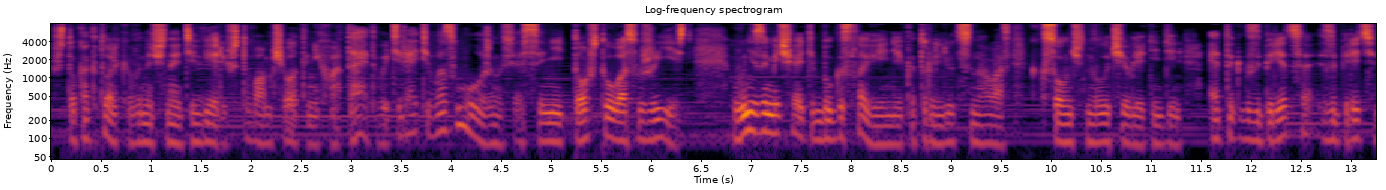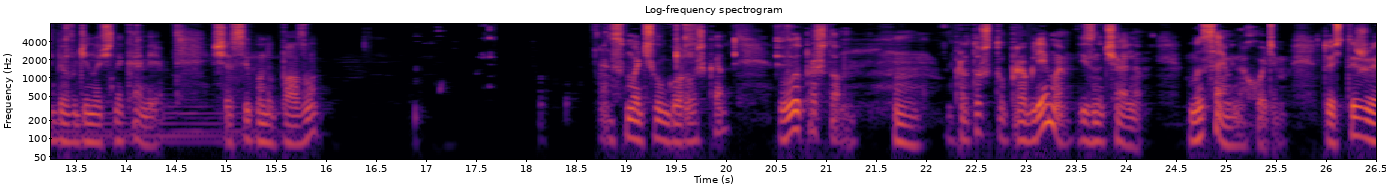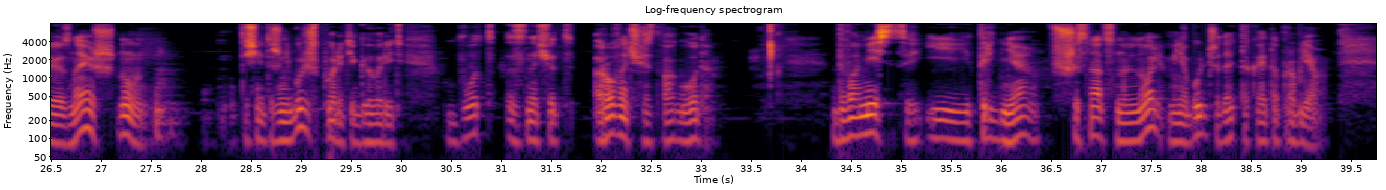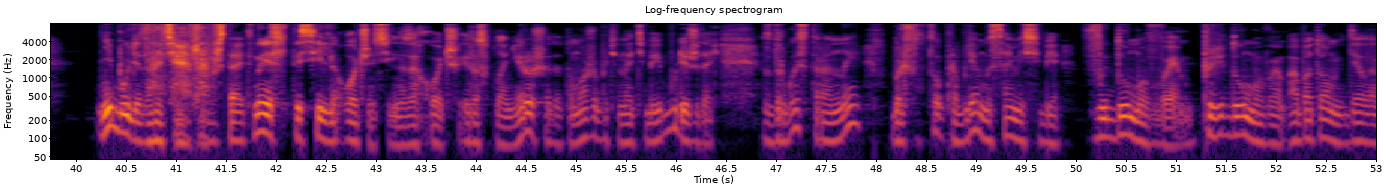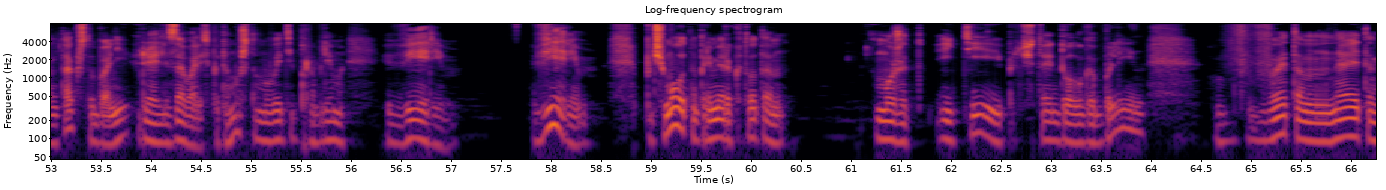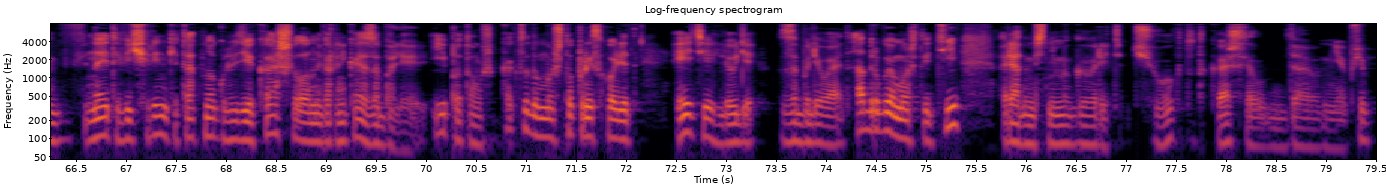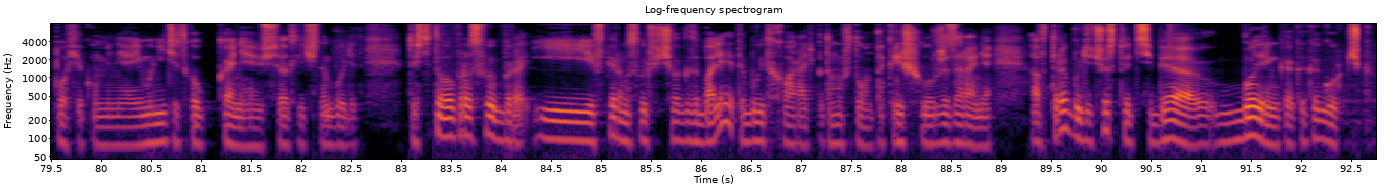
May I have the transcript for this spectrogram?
что как только вы начинаете верить, что вам чего-то не хватает, вы теряете возможность оценить то, что у вас уже есть. Вы не замечаете благословения, которые льются на вас, как солнечные лучи в летний день. Это как запереться, запереть себя в одиночной камере. Сейчас, секунду, паузу смочил горлышко. Вывод про что? Хм, про то, что проблемы изначально мы сами находим. То есть ты же знаешь, ну, точнее, ты же не будешь спорить и говорить, вот, значит, ровно через два года, два месяца и три дня в 16.00 меня будет ждать такая-то проблема не будет она тебя там ждать. Но если ты сильно, очень сильно захочешь и распланируешь это, то, может быть, она тебя и будет ждать. С другой стороны, большинство проблем мы сами себе выдумываем, придумываем, а потом делаем так, чтобы они реализовались, потому что мы в эти проблемы верим. Верим. Почему вот, например, кто-то может идти и прочитать долго, блин, в этом, на, этом, на этой вечеринке так много людей кашляло, наверняка я заболею. И потом, как ты думаешь, что происходит? Эти люди заболевают. А другой может идти рядом с ним и говорить, чего кто-то кашлял, да мне вообще пофиг, у меня иммунитет как у коня, все отлично будет. То есть это вопрос выбора. И в первом случае человек заболеет и будет хворать, потому что он так решил уже заранее. А второй будет чувствовать себя бодренько, как огурчик.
